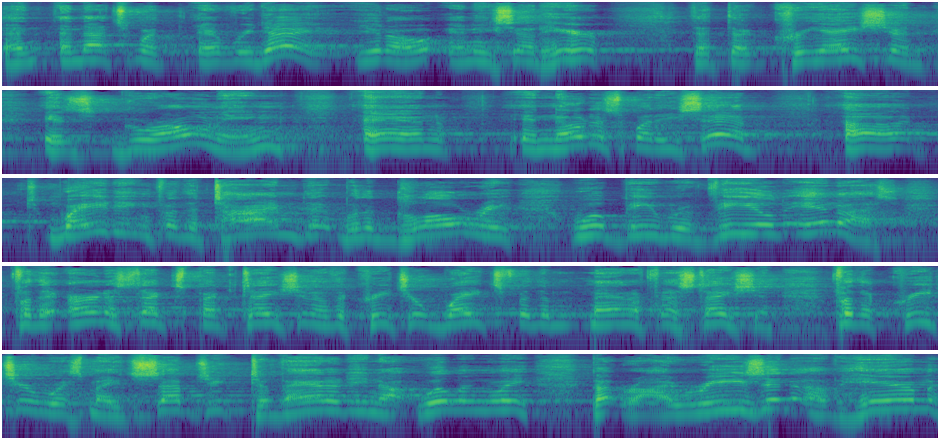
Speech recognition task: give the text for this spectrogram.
And, and that's what every day, you know. And he said here that the creation is groaning. And, and notice what he said uh, waiting for the time that the glory will be revealed in us. For the earnest expectation of the creature waits for the manifestation. For the creature was made subject to vanity, not willingly, but by reason of him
